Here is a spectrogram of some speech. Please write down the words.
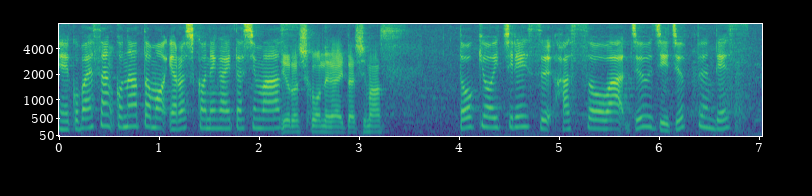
えー、小林さん、この後もよろしくお願いいたします。よろしくお願いいたします東京1レース発送は10時10分です。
